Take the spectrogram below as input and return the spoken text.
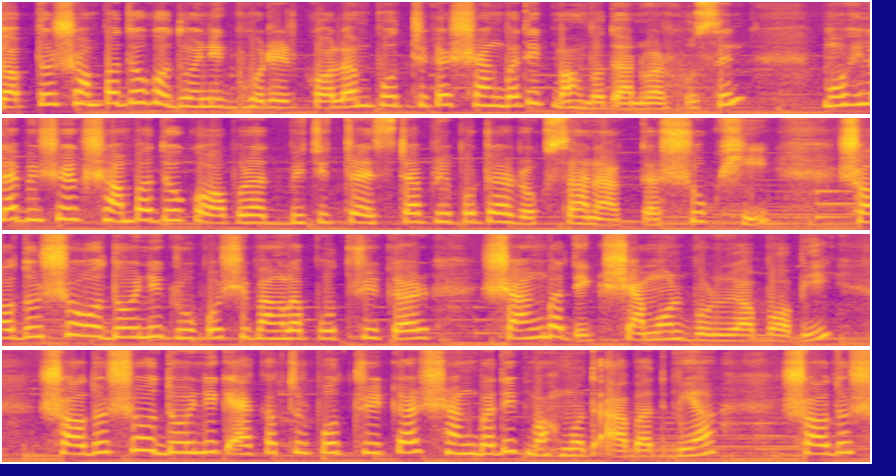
দপ্তর সম্পাদক ও দৈনিক ভোরের কলাম পত্রিকার সাংবাদিক মোহাম্মদ আনোয়ার হোসেন, মহিলা বিষয়ক সম্পাদক ও অপরাধ বিচিত্রা স্টাফ রিপোর্টার রোকসানা আক্তার সুখী, সদস্য ও দৈনিক রূপসী বাংলা পত্রিকার সাংবাদিক শ্যামল বড়ুয়া ববি, সদস্য ও দৈনিক একাত্তর পত্রিকার সাংবাদিক মোহাম্মদ আবাদ মিয়া, সদস্য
